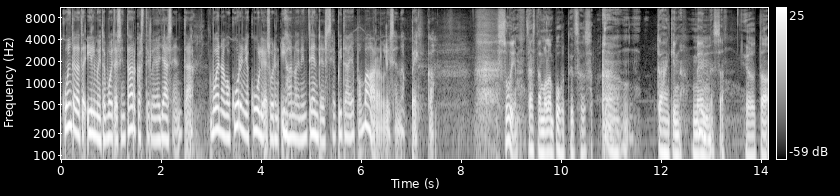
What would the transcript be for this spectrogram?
Kuinka tätä ilmiötä voitaisiin tarkastella ja jäsentää? Voidaanko kurin ja kuuliaisuuden ihannoinnin tendenssiä pitää jopa vaarallisena, Pekka? Suvi, tästä me ollaan puhuttu itse asiassa tähänkin mennessä. Mm. Jota,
